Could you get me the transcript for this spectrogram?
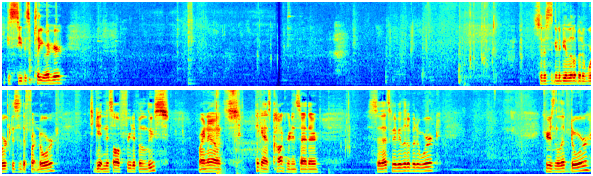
You can see this plate right here. So this is going to be a little bit of work. This is the front door to getting this all freed up and loose. Right now, it's I think it has concrete inside there. So that's going to be a little bit of work. Here's the lift door.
